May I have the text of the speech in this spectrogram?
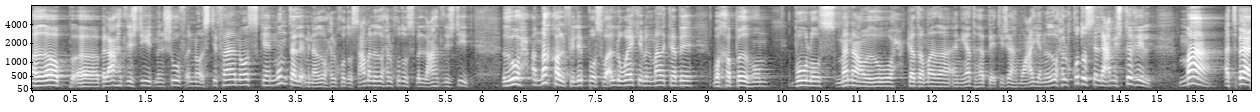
الرب آه، بالعهد الجديد بنشوف إنه استفانوس كان ممتلئ من الروح القدس، عمل الروح القدس بالعهد الجديد، روح نقل فيليبوس وقال له واكب المركبة وخبرهم بولس منعوا الروح كذا مرة أن يذهب باتجاه معين. الروح القدس اللي عم يشتغل مع أتباع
